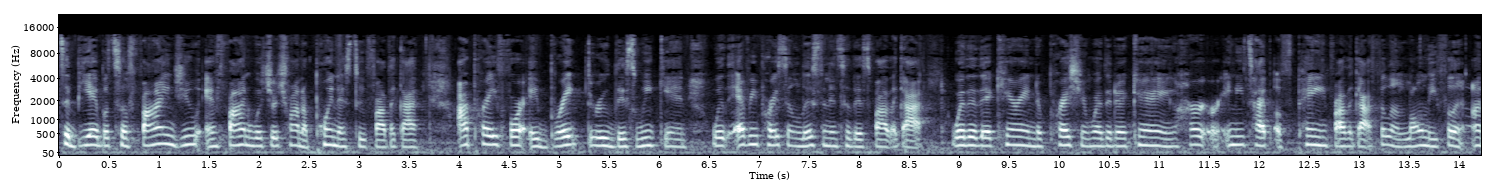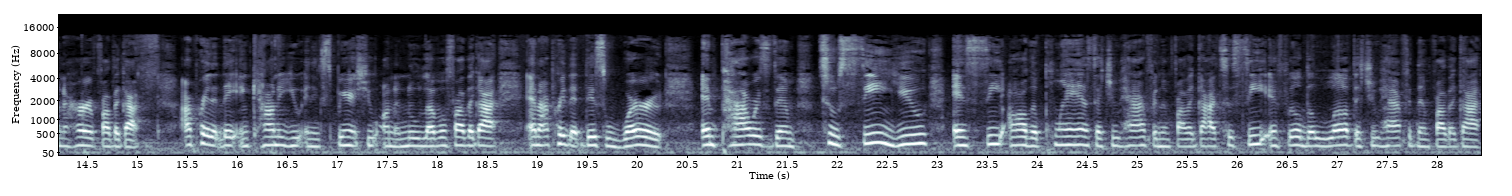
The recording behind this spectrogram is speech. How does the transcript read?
to be able to find you and find what you're trying to point us to, Father God. I pray for a breakthrough this weekend with every person listening to this, Father God, whether they're carrying depression, whether they're carrying hurt or any type of pain, Father God, feeling lonely, feeling unheard, Father God. I pray that they encounter you and experience you on a new level, Father God. And I pray that this word empowers them to see you and see all the plans that you have for them, Father God, to see and feel the love that you have for them, Father God,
